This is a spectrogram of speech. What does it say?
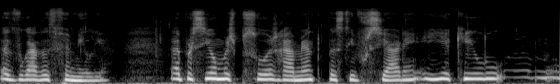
advogada de família. Apareciam umas pessoas realmente para se divorciarem e aquilo hum,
